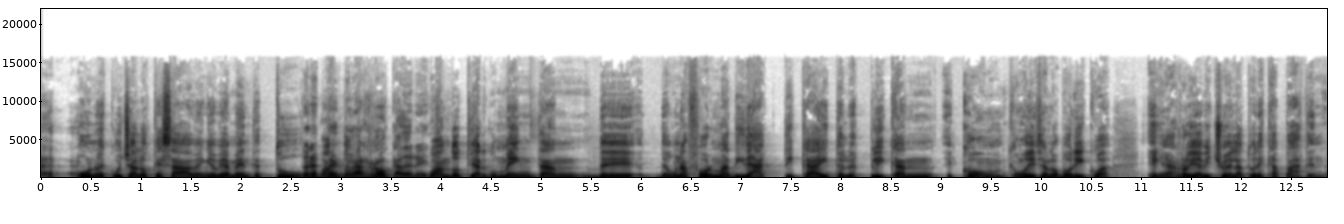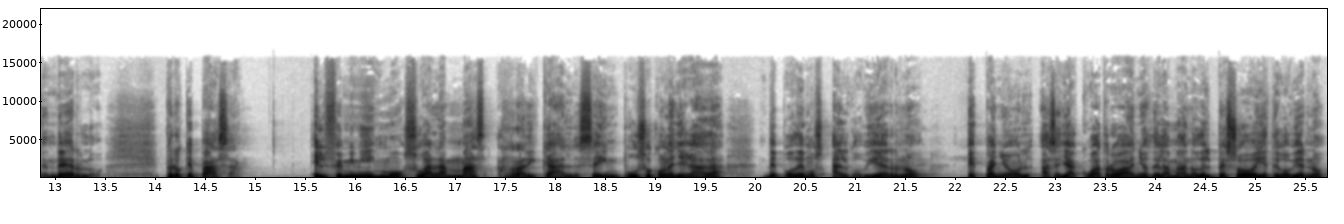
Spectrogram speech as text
uno escucha a los que saben y obviamente tú... respecto cuando- a la roca derecha. cuando te argumentan de, de una forma didáctica y te lo explican con, como dicen los boricuas, en arroyo y habichuela, tú eres capaz de entenderlo. Pero ¿qué pasa? El feminismo, su ala más radical, se impuso con la llegada de Podemos al gobierno español hace ya cuatro años de la mano del PSOE y este gobierno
